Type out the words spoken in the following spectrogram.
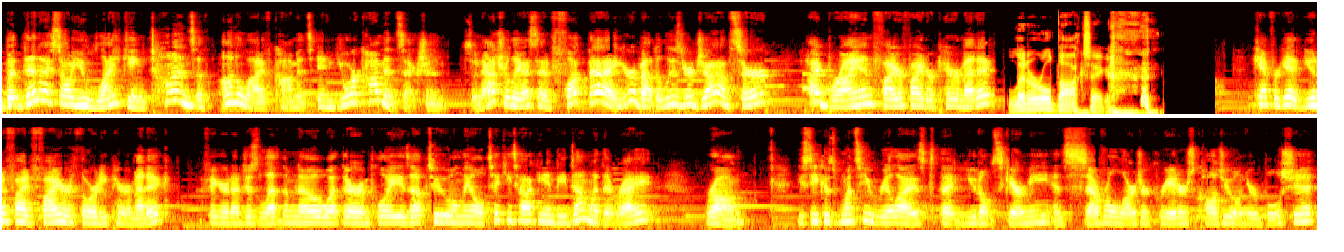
But then I saw you liking tons of unalive comments in your comment section. So naturally, I said, fuck that, you're about to lose your job, sir. Hi, Brian, firefighter paramedic. Literal doxing. Can't forget Unified Fire Authority paramedic. I figured I'd just let them know what their employee's up to on the old tiki-taki and be done with it, right? Wrong. You see, because once you realized that you don't scare me and several larger creators called you on your bullshit,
